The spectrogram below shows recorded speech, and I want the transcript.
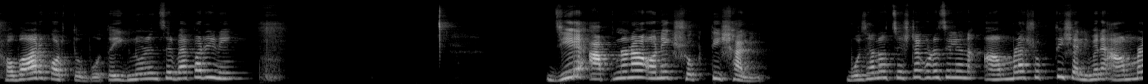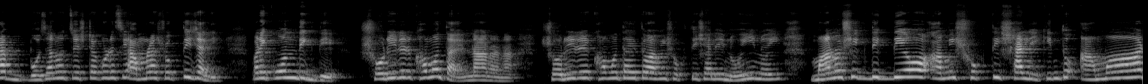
সবার কর্তব্য। তো ইগনোরেন্সের ব্যাপারই নেই। যে আপনারা অনেক শক্তিশালী, বোঝানোর চেষ্টা করেছিলেন আমরা শক্তিশালী মানে আমরা বোঝানোর চেষ্টা করেছি আমরা শক্তিশালী মানে কোন দিক দিয়ে? শরীরের ক্ষমতায়? না না না। শরীরের ক্ষমতায় তো আমি শক্তিশালী নই নই। মানসিক দিক দিয়েও আমি শক্তিশালী, কিন্তু আমার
